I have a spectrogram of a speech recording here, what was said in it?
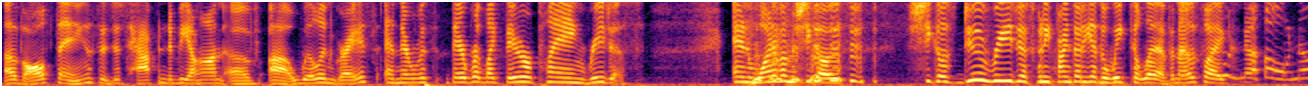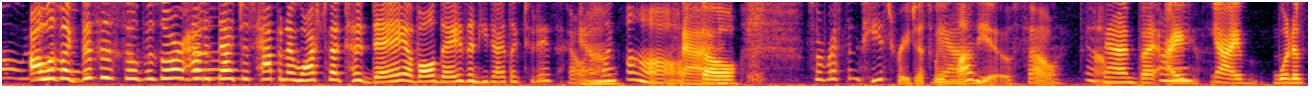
of all things that just happened to be on of uh, Will and Grace, and there was there were like they were playing Regis, and one of them she goes, she goes, do Regis when he finds out he has a week to live, and I was like, no, no, no. I was like, this is so bizarre. How did that just happen? I watched that today of all days, and he died like two days ago, and I'm like, oh, Sad. so so rest in peace, Regis. We Yeah. love you. So yeah. sad, but Sorry. I yeah I would have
